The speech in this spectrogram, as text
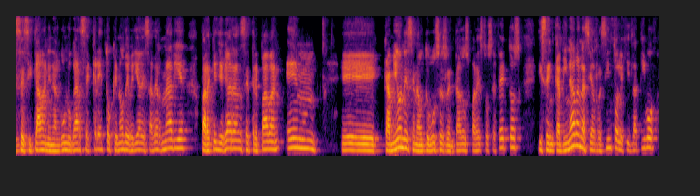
se citaban en algún lugar secreto que no debería de saber nadie para que llegaran, se trepaban en eh, camiones en autobuses rentados para estos efectos y se encaminaban hacia el recinto legislativo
